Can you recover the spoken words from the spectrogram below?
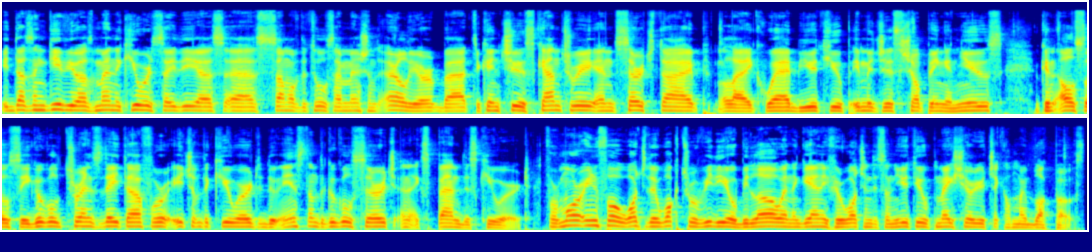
It doesn't give you as many keywords ideas as some of the tools I mentioned earlier, but you can choose country and search type like web, YouTube, images, shopping and news. You can also see Google Trends data for each of the keyword, do instant Google search and expand this keyword. For more info, watch the walkthrough video below and again, if you're watching this on YouTube, make sure you check out my blog post.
